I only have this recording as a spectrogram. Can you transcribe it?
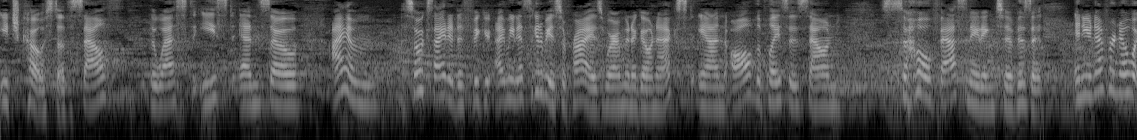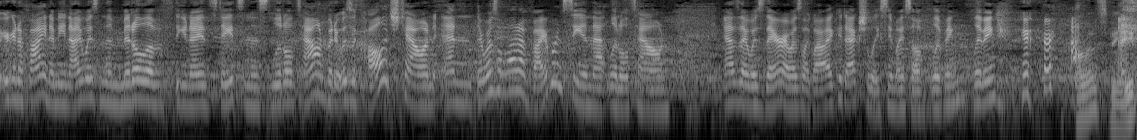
each coast of the south the west, the east, and so I am so excited to figure. I mean, it's going to be a surprise where I'm going to go next, and all the places sound so fascinating to visit. And you never know what you're going to find. I mean, I was in the middle of the United States in this little town, but it was a college town, and there was a lot of vibrancy in that little town as I was there, I was like, wow, I could actually see myself living living here. oh, that's neat.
